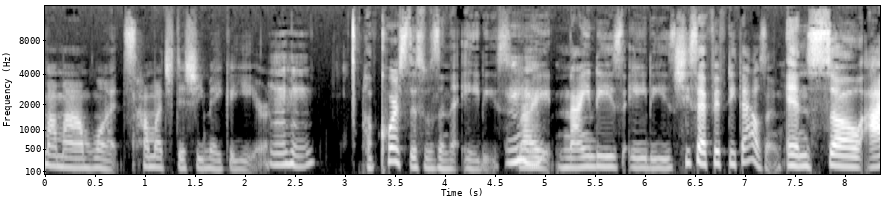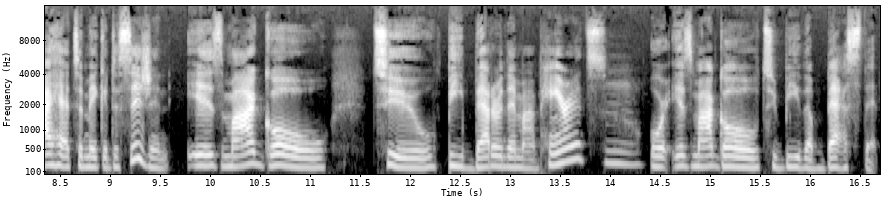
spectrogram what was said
my mom once, how much did she make a year? Mm-hmm. Of course, this was in the 80s, Mhm. right? 90s, 80s. She said 50,000. And so I had to make a decision. Is my goal to be better than my parents Mm. or is my goal to be the best that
